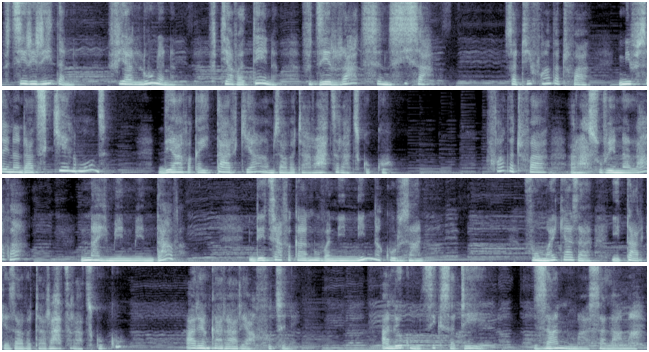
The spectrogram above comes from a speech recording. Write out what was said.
fitsiriritana, fialonana, fitiavan-tena, fijery ratsy sy ny sisa aho, satria fantatro fa ny fisainan-dratsy kely monja dia afaka hitarika ahy amin'ny zavatra ratsiratsy kokoa. Fantatro fa raha sorenina lava aho na himenomenon-dava dia tsy afaka hanova n'inon'inona akory izany. Vao mainka aza hitarika zavatra ratsiratsy kokoa ary hankarary ahy fotsiny. Aleoko mitsiky satria izany no mahasalama ahy.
